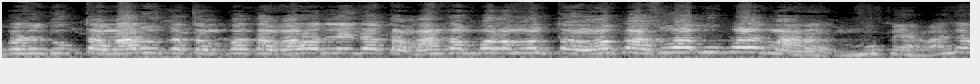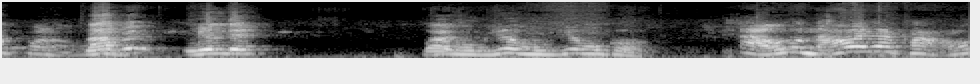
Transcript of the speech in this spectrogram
તો પછી દુઃખ તમારું કે ચંપલ તમારો જ લઈ જાઓ. તમારા ચંપલ અમને તો હવે પાછું આપવું પડે મારે? હું પહેરવા દો પણ ના બે મેલ દે. મૂકજો મૂકજો મૂકો. આવું તો ના હોય ને ખાઓ.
